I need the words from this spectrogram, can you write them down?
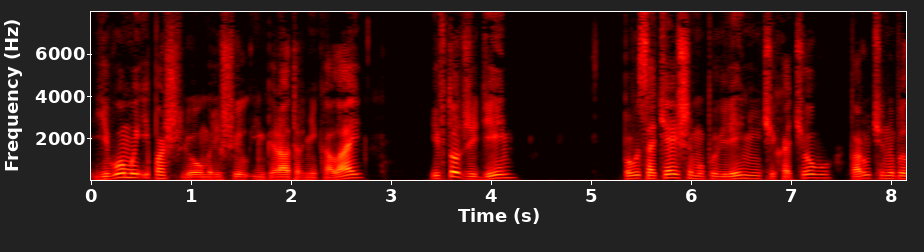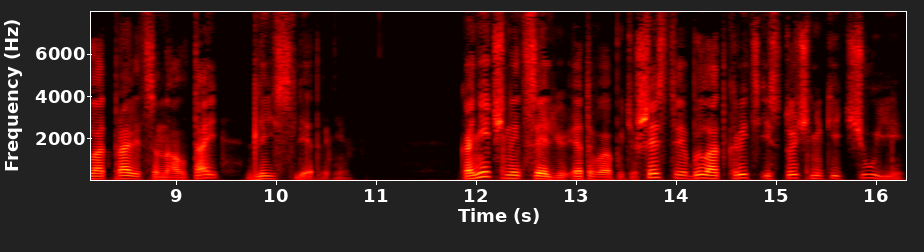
его мы и пошлем, решил император Николай, и в тот же день по высочайшему повелению Чихачеву поручено было отправиться на Алтай для исследования. Конечной целью этого путешествия было открыть источники Чуи,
